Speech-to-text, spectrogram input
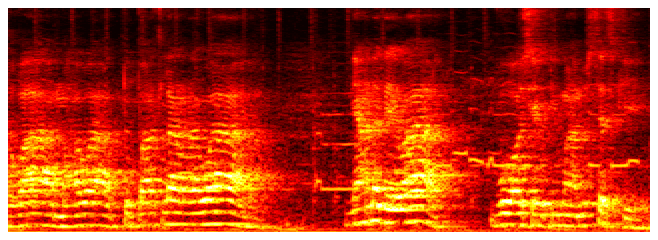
खवा मावा तुपातला रवा. ज्ञानदेवा बुवा शेवटी माणूसच की.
